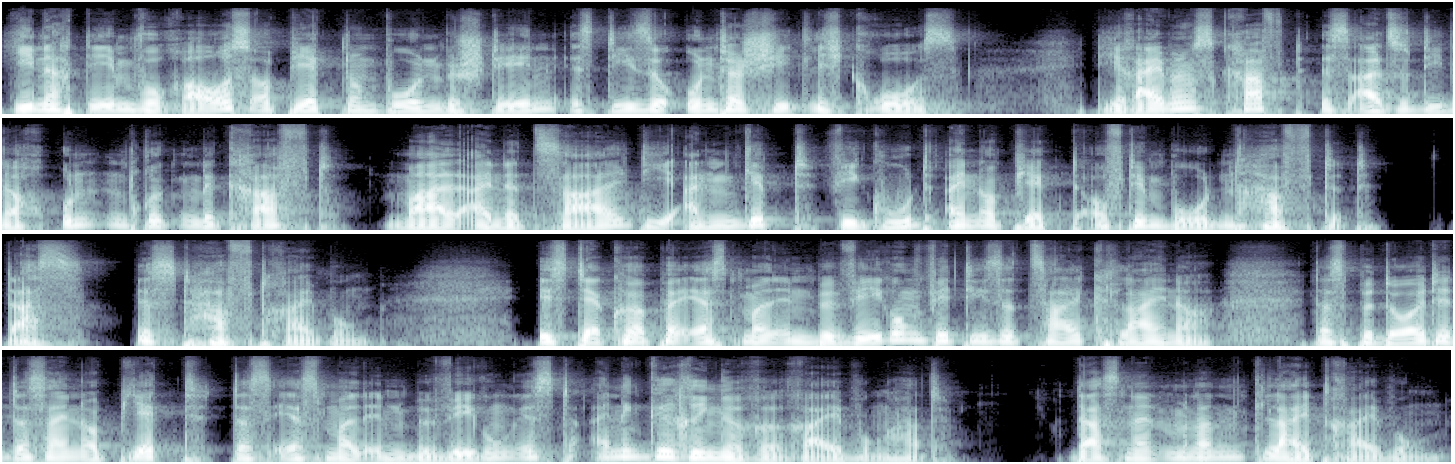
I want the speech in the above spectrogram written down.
Je nachdem, woraus Objekt und Boden bestehen, ist diese unterschiedlich groß. Die Reibungskraft ist also die nach unten drückende Kraft mal eine Zahl, die angibt, wie gut ein Objekt auf dem Boden haftet. Das ist Haftreibung. Ist der Körper erstmal in Bewegung, wird diese Zahl kleiner. Das bedeutet, dass ein Objekt, das erstmal in Bewegung ist, eine geringere Reibung hat. Das nennt man dann Gleitreibung.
